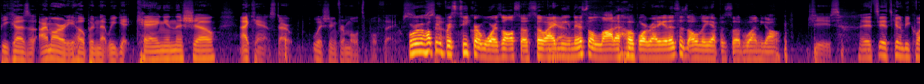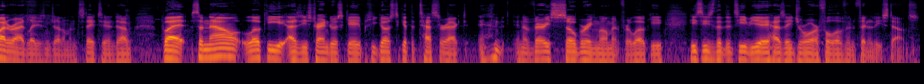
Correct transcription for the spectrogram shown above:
because I'm already hoping that we get Kang in this show. I can't start wishing for multiple things. We're hoping So, for Secret Wars also. So I Yeah. mean, there's a lot of hope already. This is only episode one, y'all. Jeez, it's it's gonna be quite a ride, ladies and gentlemen. Stay tuned. Um, but so now Loki, as he's trying to escape, he goes to get the Tesseract, and in a very sobering moment for Loki, he sees that the TVA has a drawer full of Infinity Stones.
